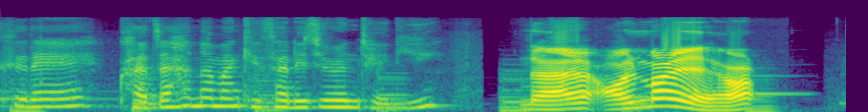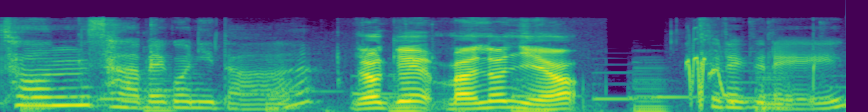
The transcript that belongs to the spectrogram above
그래, 과자 하나만 계산해주면 되니? 네, 얼마예요? 1,400원이다. 여기 만 원이요. 그래, 그래.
